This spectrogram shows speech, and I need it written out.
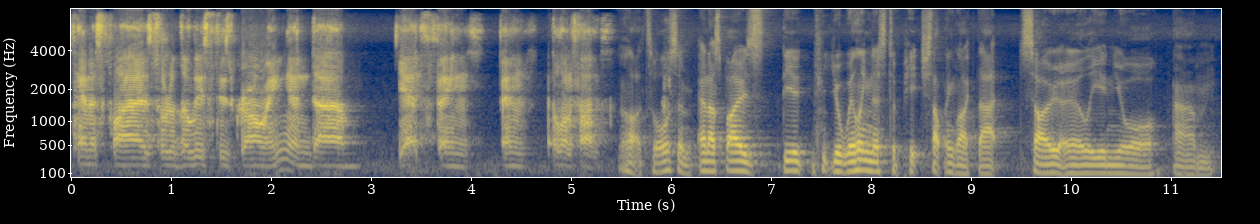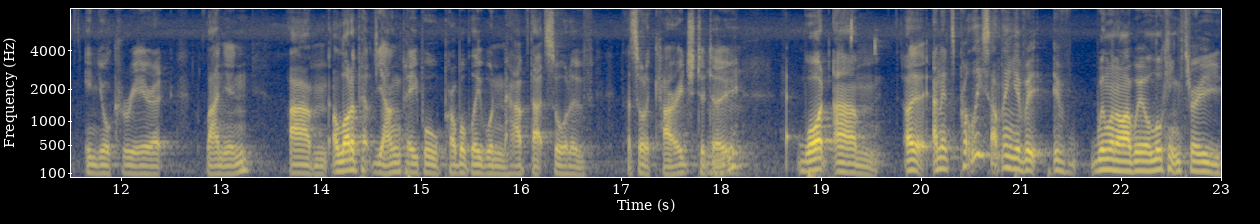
tennis players, sort of the list is growing. And, um, yeah, it's been, been a lot of fun. Oh, it's awesome. And I suppose the, your willingness to pitch something like that so early in your um, in your career at Lanyon, um, a lot of pe- young people probably wouldn't have that sort of that sort of courage to do. What um, uh, and it's probably something if it, if Will and I we were looking through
